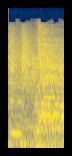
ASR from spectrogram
leaves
